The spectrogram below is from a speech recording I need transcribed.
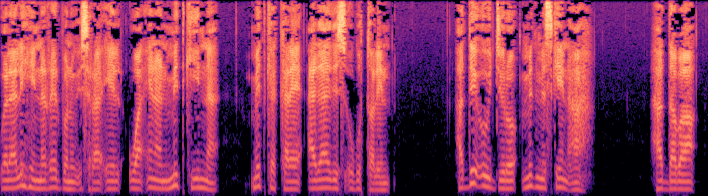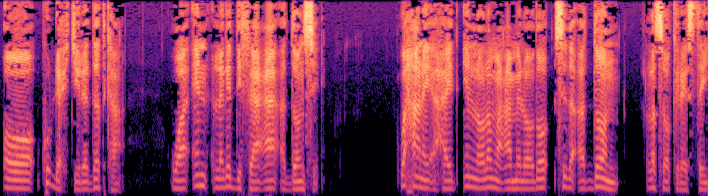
walaalihiinna reer banu israa'iil waa inaan midkiinna midka kale cadaadis ugu talin. Haddii uu jiro mid miskiin ah haddaba oo ku dhex jira dadka waa in laga difaacaa addoonsi waxaanay ahayd in loola macaamiloodo sida addoon la soo kiraystay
